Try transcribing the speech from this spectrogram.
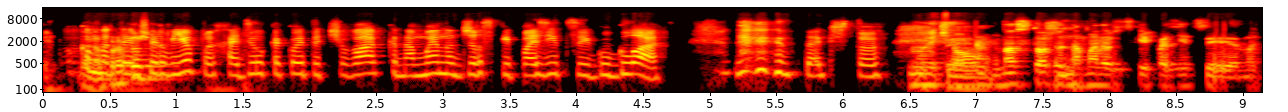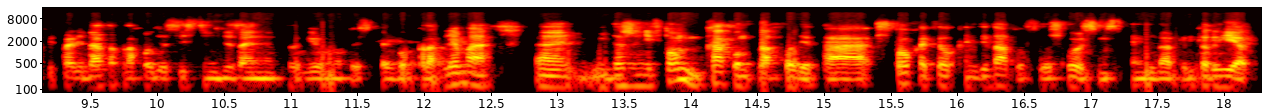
Только да, это интервью проходил какой-то чувак на менеджерской позиции Гугла. так что... Ну и что, у нас тоже на менеджерской позиции, ну, типа, ребята проходят систем дизайн интервью, ну, то есть, как бы, проблема э, даже не в том, как он проходит, а что хотел кандидат услышать, ой, в смысле, кандидат, интервьюер.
